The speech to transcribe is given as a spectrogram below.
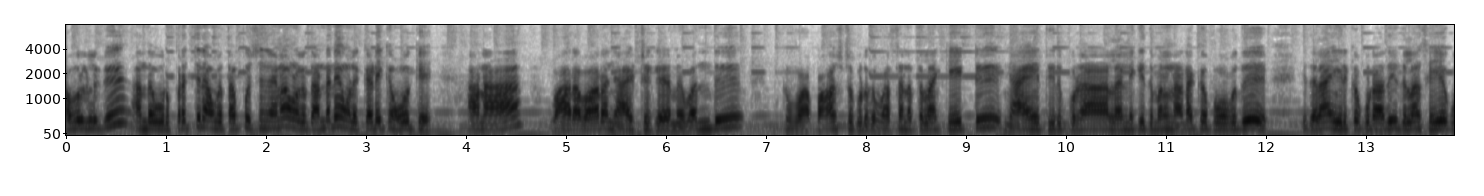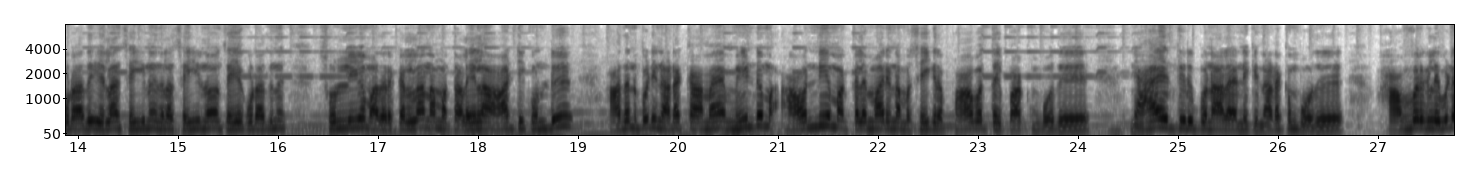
அவர்களுக்கு அந்த ஒரு பிரச்சனை அவங்க தப்பு செஞ்சாங்கன்னா அவங்களுக்கு தண்டனை அவங்களுக்கு கிடைக்கும் ஓகே. ஆனால் வார வாரம் ஞாயிற்றுக்கிழமை வந்து பாஸ்டர் கொடுக்க வசனத்தெல்லாம் கேட்டு நியாய தீர்ப்பு நாள் அன்னைக்கு இது மாதிரி நடக்க போகுது. இதெல்லாம் இருக்கக்கூடாது இதெல்லாம் செய்யக்கூடாது இதெல்லாம் செய்யணும் இதெல்லாம் செய்யணும் செய்யக்கூடாதுன்னு சொல்லியும் அதற்கெல்லாம் நம்ம தலையெல்லாம் ஆட்டி கொண்டு அதன்படி நடக்காமல் மீண்டும் அந்நிய மக்களை மாதிரி நம்ம செய்கிற பாவத்தை பார்க்கும்போது நியாய தீர்ப்பு நாள் அன்னைக்கு நடக்கும்போது அவர்களை விட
